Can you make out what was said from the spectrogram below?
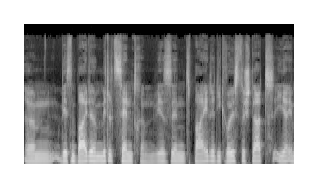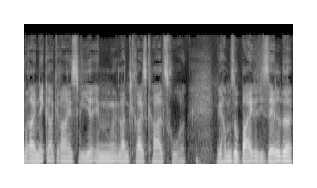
ähm, wir sind beide Mittelzentren. Wir sind beide die größte Stadt, ihr im Rhein-Neckar-Kreis, wir im Landkreis Karlsruhe. Wir haben so beide dieselbe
